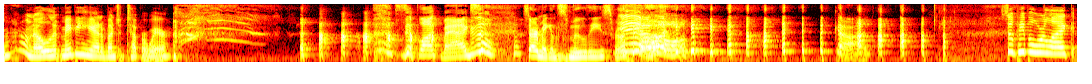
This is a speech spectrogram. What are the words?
I don't know. Maybe he had a bunch of Tupperware. Ziploc bags. Started making smoothies for the Ew. God. So people were like,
